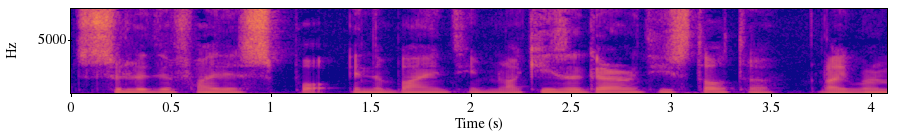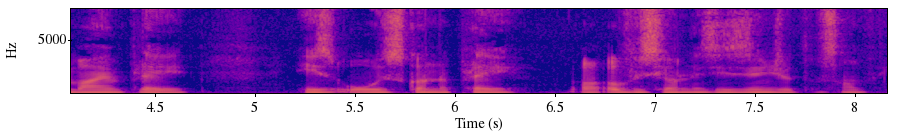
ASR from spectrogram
solidified his spot in the Bayern team. Like he's a guaranteed starter. Like when Bayern play, he's always gonna play. Obviously, unless he's injured or something.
